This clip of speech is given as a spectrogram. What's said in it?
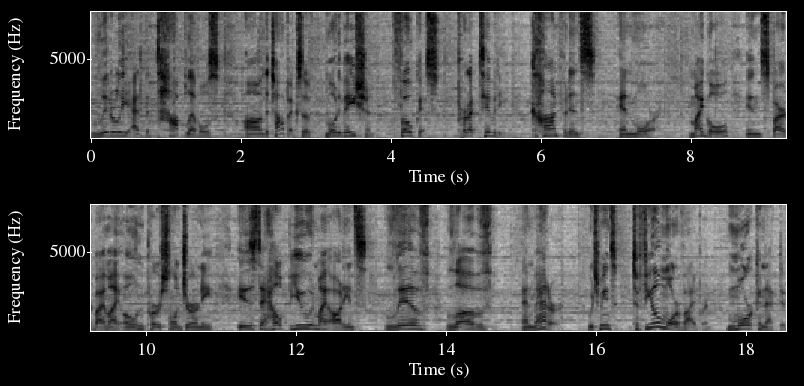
literally at the top levels on the topics of motivation, focus, productivity, confidence, and more. My goal, inspired by my own personal journey, is to help you and my audience live, love, and matter, which means to feel more vibrant, more connected,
